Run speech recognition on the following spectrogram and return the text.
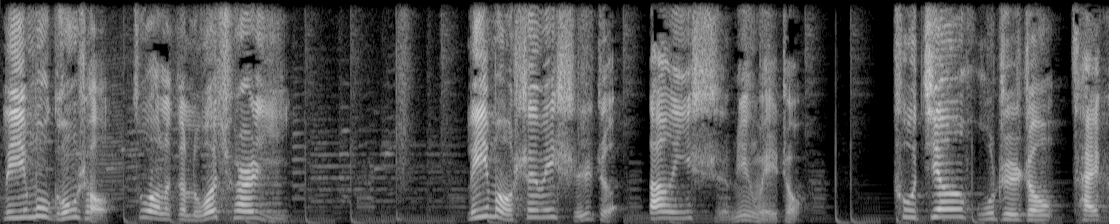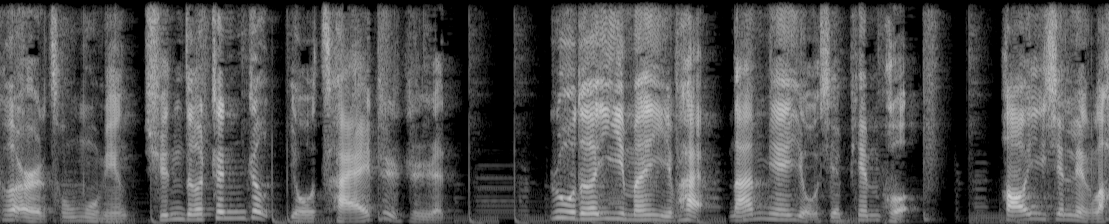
李牧拱手做了个罗圈揖。李某身为使者，当以使命为重，处江湖之中，才可耳聪目明，寻得真正有才智之人。入得一门一派，难免有些偏颇，好意心领了。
